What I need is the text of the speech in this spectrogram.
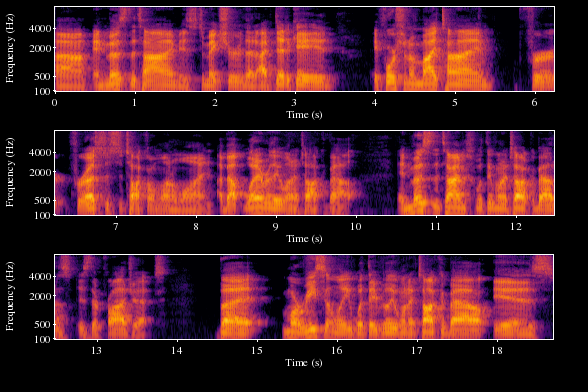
um, and most of the time is to make sure that I've dedicated a portion of my time for for us just to talk on one-on-one about whatever they want to talk about. And most of the times, what they want to talk about is is their project, but more recently, what they really want to talk about is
